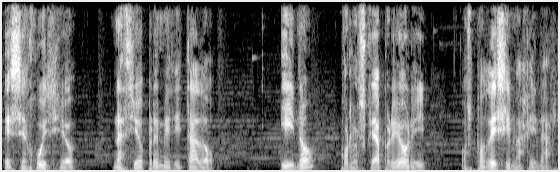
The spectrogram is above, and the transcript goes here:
ese juicio nació premeditado y no por los que a priori os podéis imaginar.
